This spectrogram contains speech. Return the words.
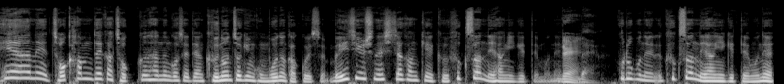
해안에 적 함대가 접근하는 것에 대한 근원적인 공보는 갖고 있어요. 메이지 유신을 시작한 게 그 흑선 내항이기 때문에. 네. 네. 그러보니 흑선 내항이기 때문에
